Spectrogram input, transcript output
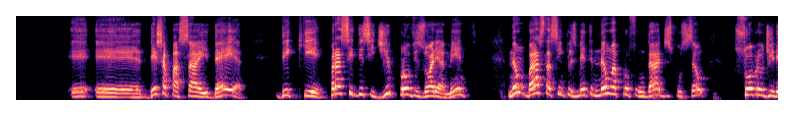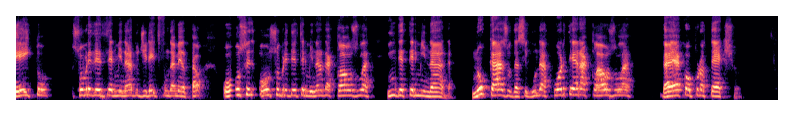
é, é deixa passar a ideia de que, para se decidir provisoriamente, não basta simplesmente não aprofundar a discussão sobre o direito, sobre determinado direito fundamental ou, ou sobre determinada cláusula indeterminada. No caso da segunda corte, era a cláusula da equal protection.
